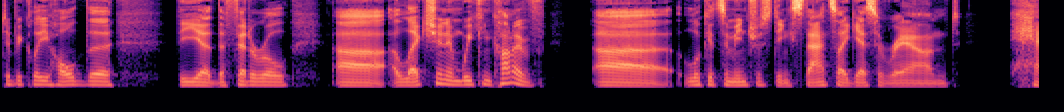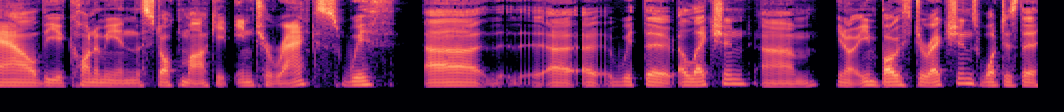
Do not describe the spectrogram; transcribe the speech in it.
typically hold the the uh, the federal uh, election, and we can kind of uh, look at some interesting stats, I guess, around how the economy and the stock market interacts with uh, uh, with the election, um, you know, in both directions. What does the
